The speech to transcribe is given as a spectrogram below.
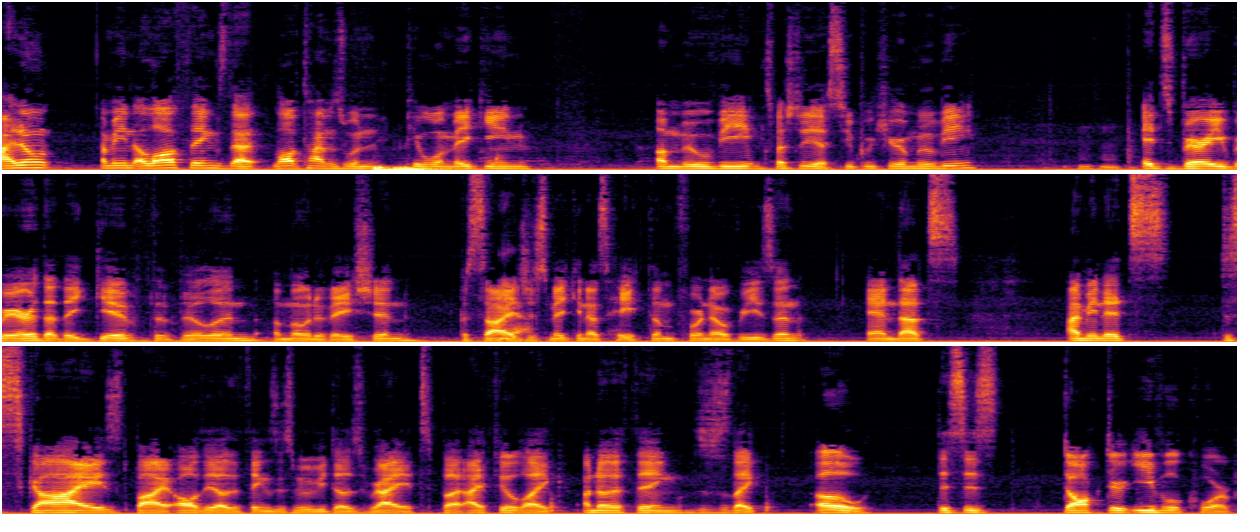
I don't. I mean, a lot of things that a lot of times when people are making a movie, especially a superhero movie, Mm-hmm. it's very rare that they give the villain a motivation besides Yeah. just making us hate them for no reason, and that's. I mean, it's disguised by all the other things this movie does right, but I feel like another thing. This is like, oh, this is Doctor Evil Corp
